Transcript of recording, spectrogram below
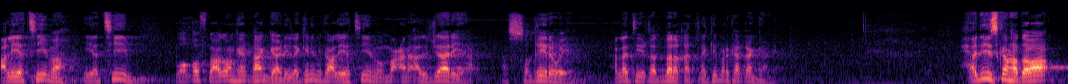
alyatiima yatiim waa qofka agoonkan qaangaadhi laakiin imika alyatiima macna aljaariya aلصagiira weya alati qad balaqat laakiin markaa qaangaadhi. Xadiiskan haddaba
